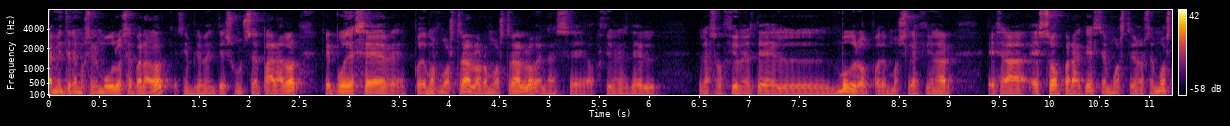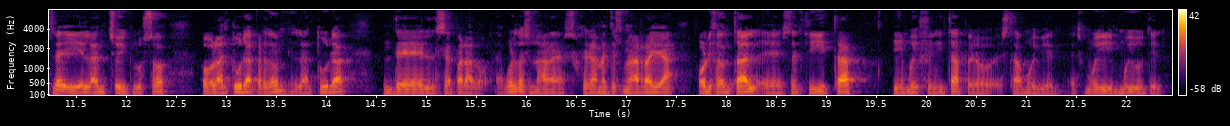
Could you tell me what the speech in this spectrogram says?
También tenemos el módulo separador, que simplemente es un separador que puede ser, podemos mostrarlo o no mostrarlo en las eh, opciones del, en las opciones del módulo podemos seleccionar esa, eso para que se muestre o no se muestre y el ancho incluso, o la altura, perdón, la altura del separador. ¿De acuerdo? Es una, generalmente es una raya horizontal, eh, sencillita y muy finita, pero está muy bien, es muy, muy útil.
